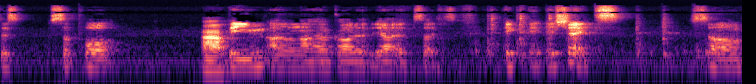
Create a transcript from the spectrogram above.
this support Ah. beam. I don't know how to call it. Yeah, it's, it's it, it, it shakes. So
